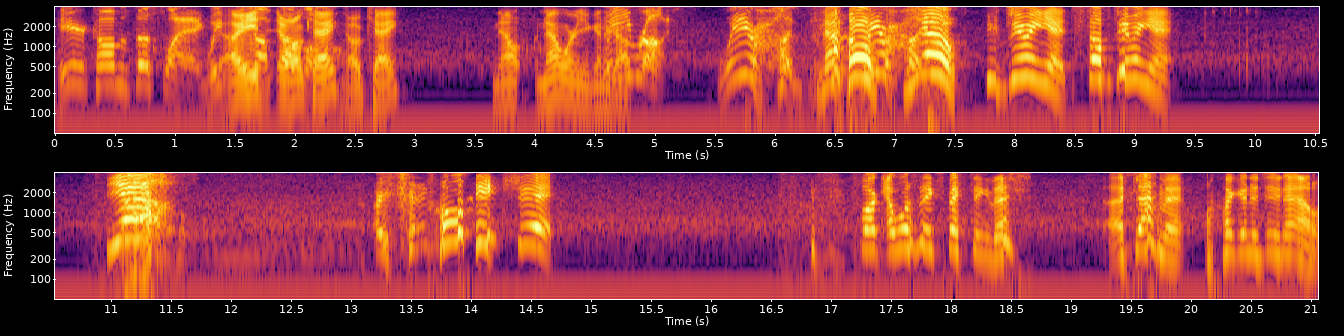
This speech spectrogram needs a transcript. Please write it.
Here comes the swag. We Uh, pick he- up the okay, ball. okay. Now, now where are you gonna We go? run. We run. No! We run. No! You're doing it! Stop doing it! Yes! Are you kidding? Holy shit! Fuck, I wasn't expecting this. Uh, damn it. What am I gonna do now?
